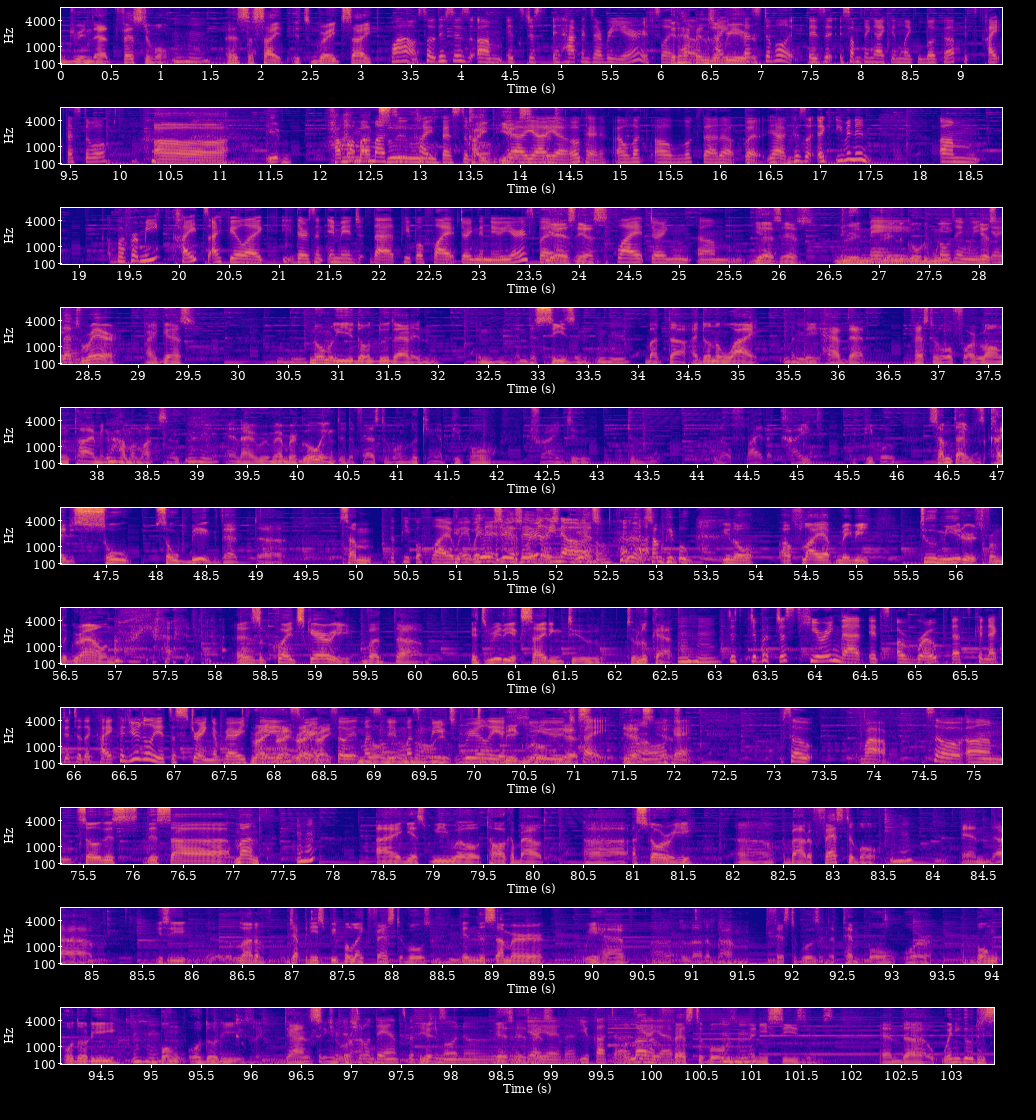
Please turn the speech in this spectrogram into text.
during that festival, and it's a sight. It's a great sight. Wow. So this is um it's just it happens every year. It's like It a happens kite every year. festival. Is it something I can like look up? It's kite festival. Uh, it, Hamamatsu Kite Festival. Kite, yeah, yes, yeah, yes. yeah. Okay, I'll look. I'll look that up. But yeah, because like even in, um, but for me, kites, I feel like there's an image that people fly it during the New Year's, but Yes, yes, fly it during um. yes, yes. During, May- during the Golden Week. Golden Week, yes, yeah, that's yeah. rare, I guess. Normally, you don't do that in in in this season, but uh, I don't know why. But they have that festival for a long time in Hamamatsu, and I remember going to the festival and looking at people trying to to you know fly the kite, and people sometimes the kite is so so big that. Uh, some The people fly away with yes, it. yes, yes, really? yes, no. yes. Some people, you know, uh, fly up maybe two meters from the ground, oh my god. and it's quite scary. But uh, it's really exciting to to look at. Just, but just hearing that it's a rope that's connected to the kite, because usually it's a string, a very thin Right, right, right, string. right. So it must No, it no, must no, be it's a- it's a really big rope, huge yes, kite. yes, oh, yes. okay. So, wow. So, um, So this this uh, month, I guess we will talk about uh, a story uh, about a festival, and uh, you see, a lot of Japanese people like festivals. In the summer, we have uh, a lot of um, festivals in the temple or bon odori. Bon odori is like dancing traditional around. dance with the Yes. kimonos. Yes, and- yes, yeah, yes. yeah, the yukatas. a lot yeah, of yeah. festivals, many seasons, and uh, when you go to,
